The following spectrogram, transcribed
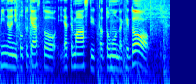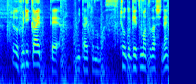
みんなにポッドキャストやってますって言ったと思うんだけどちょっと振り返ってみたいと思います。ちょうど月末だしね。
